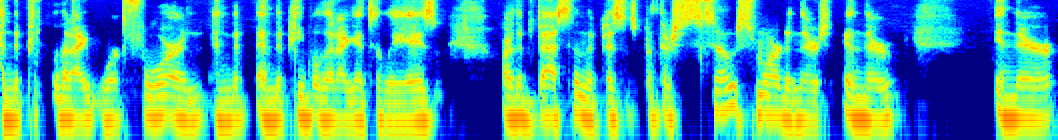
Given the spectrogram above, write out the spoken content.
and the people that I work for, and and the and the people that I get to liaise, are the best in the business. But they're so smart in their in their in their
